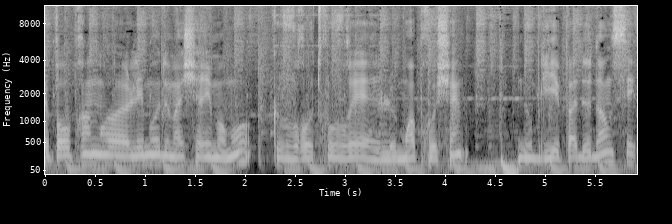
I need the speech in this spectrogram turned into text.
Et pour reprendre les mots de ma chérie Momo, que vous retrouverez le mois prochain, n'oubliez pas de danser.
